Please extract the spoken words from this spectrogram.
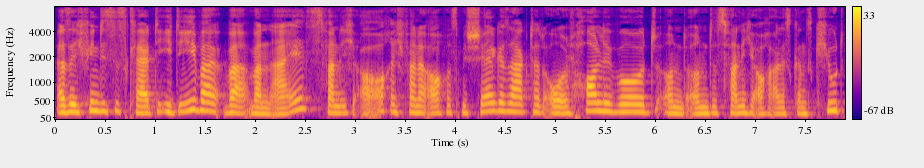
also ich finde dieses Kleid, die Idee war, war, war nice, fand ich auch. Ich fand auch, was Michelle gesagt hat, Old Hollywood und, und das fand ich auch alles ganz cute.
